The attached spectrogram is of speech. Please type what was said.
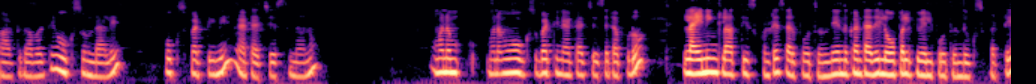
పార్ట్ కాబట్టి హుక్స్ ఉండాలి. హుక్స్ పట్టిని అటాచ్ చేస్తున్నాను. మనం మనము హుక్స్ బట్టిని అటాచ్ చేసేటప్పుడు లైనింగ్ క్లాత్ తీసుకుంటే సరిపోతుంది. ఎందుకంటే అది లోపలికి వెళ్ళిపోతుంది హుక్స్ పట్టి.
